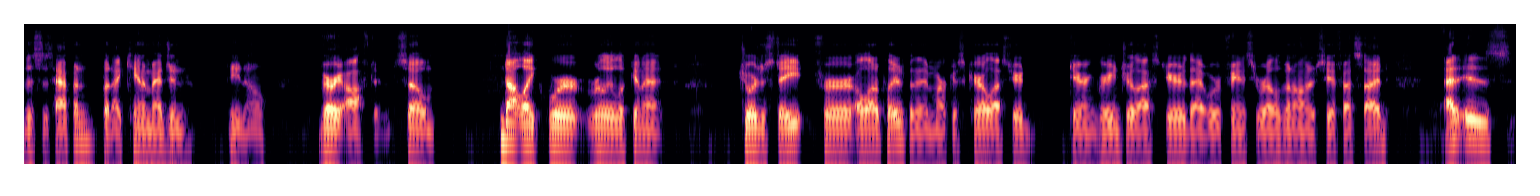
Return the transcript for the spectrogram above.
this has happened, but I can't imagine you know very often. So not like we're really looking at Georgia State for a lot of players, but then Marcus Carroll last year, Darren Grainger last year that were fantasy relevant on their CFS side. That is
